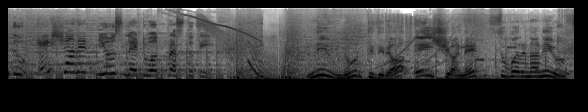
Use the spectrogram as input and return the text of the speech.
ಇದು ಏಷ್ಯಾನೆಟ್ ನ್ಯೂಸ್ ನೆಟ್ವರ್ಕ್ ಪ್ರಸ್ತುತಿ. ನೀವು ನೋಡ್ತಿದ್ದೀರಾ ಏಷ್ಯಾ ನೆಟ್ ಸುವರ್ಣ ನ್ಯೂಸ್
